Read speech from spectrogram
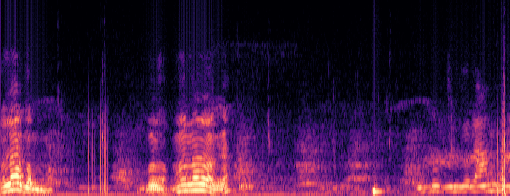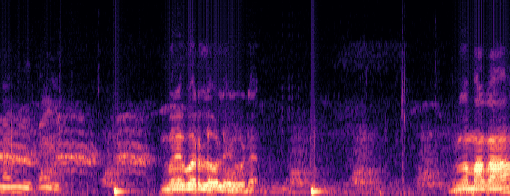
நல்லா இருக்கம்மா நல்லா இருக்கு? மேலே லெவலில் கூட உங்கள் மகன்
